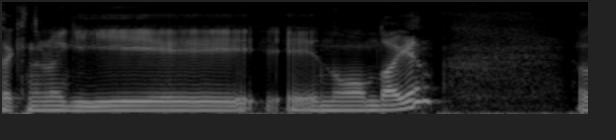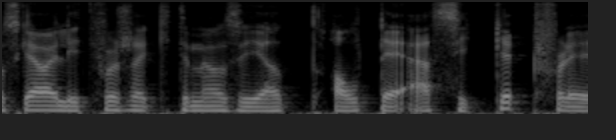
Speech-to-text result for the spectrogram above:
teknologi nå om dagen. Nå skal jeg være litt forsiktig med å si at alt det er sikkert, fordi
